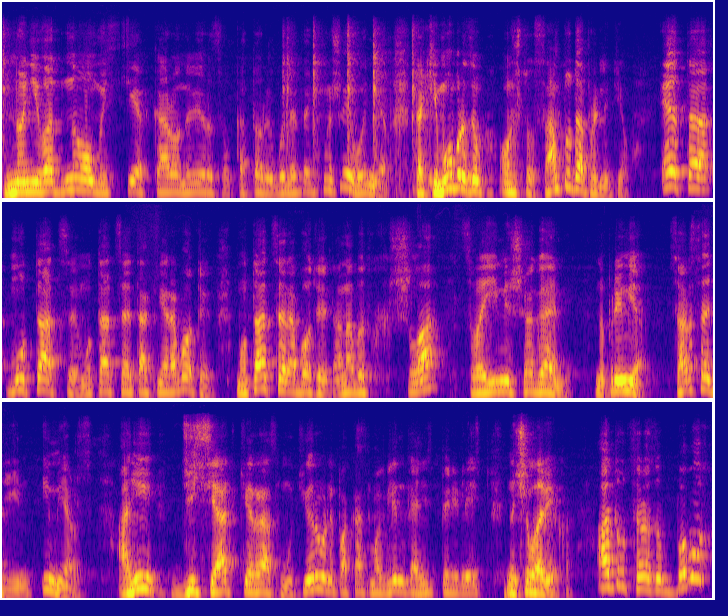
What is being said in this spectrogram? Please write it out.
Но ни в одном из тех коронавирусов, которые были от этих мышей, его нет. Таким образом, он что, сам туда прилетел? Это мутация. Мутация так не работает. Мутация работает, она бы шла своими шагами. Например, SARS-1 и MERS. Они десятки раз мутировали, пока смогли наконец перелезть на человека. А тут сразу бабах,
